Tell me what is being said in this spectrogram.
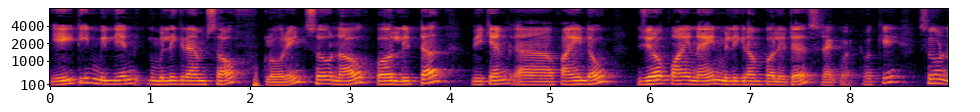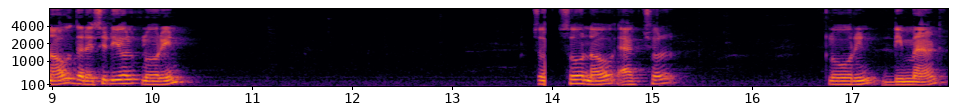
18 million milligrams of chlorine. So now per liter we can uh, find out 0.9 milligram per liter is required. Okay so now the residual chlorine. So so now actual chlorine demand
